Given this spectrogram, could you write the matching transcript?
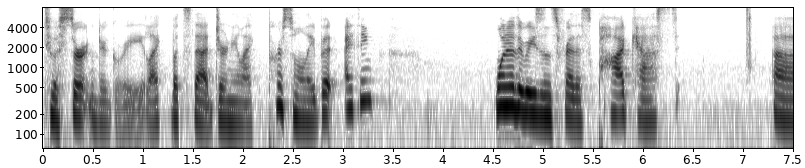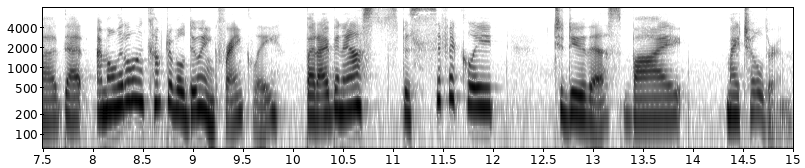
to a certain degree. Like, what's that journey like personally? But I think one of the reasons for this podcast uh, that I'm a little uncomfortable doing, frankly, but I've been asked specifically to do this by my children.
